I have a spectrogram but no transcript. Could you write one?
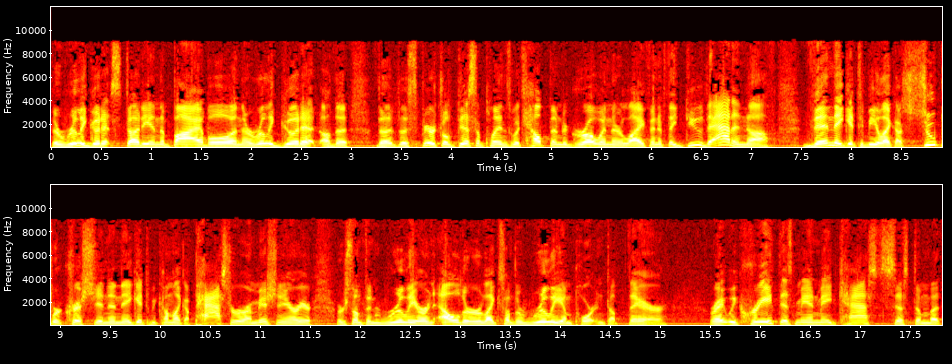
they're really good at studying the Bible and they're really good at uh, the, the, the spiritual disciplines which help them to grow in their life. And if they do that enough, then they get to be like a super Christian and they get to become like a pastor or a missionary or, or something really, or an elder or like something really important up there. Right? We create this man made caste system, but,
